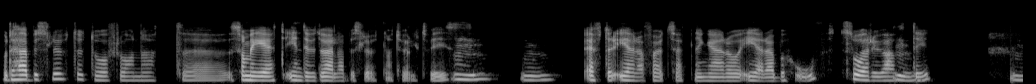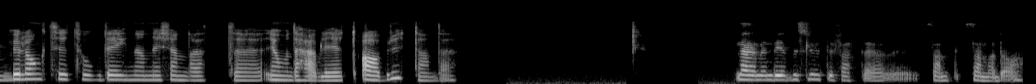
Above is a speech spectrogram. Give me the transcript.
Och det här beslutet då från att, eh, som är ett individuella beslut naturligtvis. Mm. Mm. Efter era förutsättningar och era behov. Så är det ju mm. alltid. Mm. Hur lång tid tog det innan ni kände att eh, jo, men det här blir ett avbrytande? Nej, men det beslutet fattade jag samt, samma dag.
